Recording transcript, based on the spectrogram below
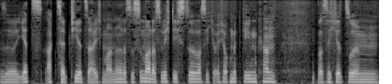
äh, jetzt akzeptiert, sage ich mal. Ne? Das ist immer das Wichtigste, was ich euch auch mitgeben kann. Was ich jetzt so im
